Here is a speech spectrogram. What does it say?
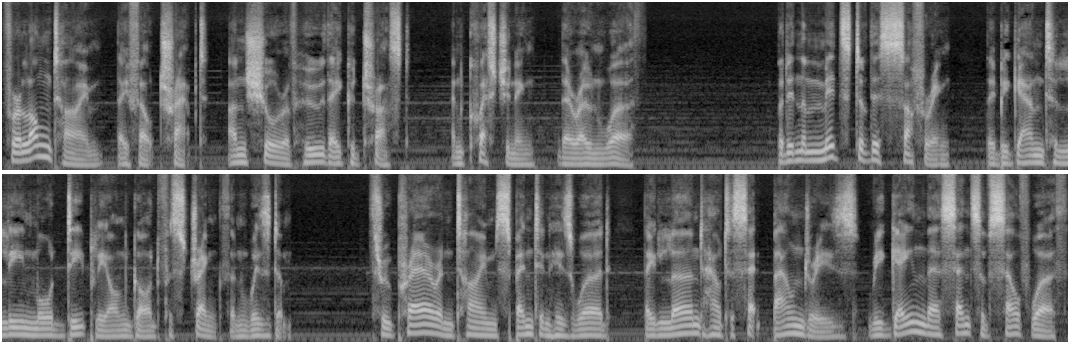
For a long time, they felt trapped, unsure of who they could trust, and questioning their own worth. But in the midst of this suffering, they began to lean more deeply on God for strength and wisdom. Through prayer and time spent in His Word, they learned how to set boundaries, regain their sense of self-worth,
